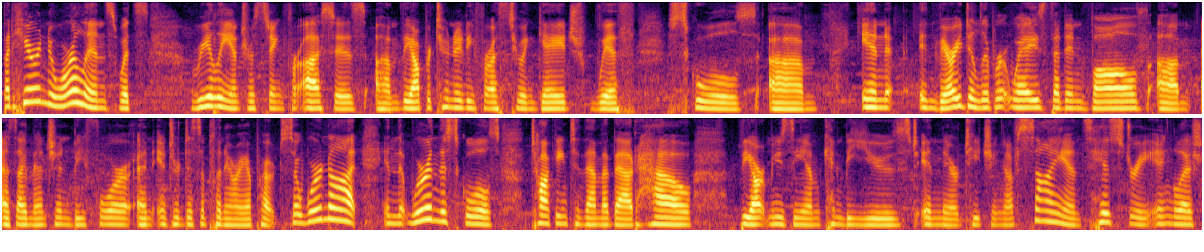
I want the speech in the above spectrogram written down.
But here in New Orleans, what's really interesting for us is um, the opportunity for us to engage with schools um, in in very deliberate ways that involve, um, as I mentioned before, an interdisciplinary approach. So we're not in the we're in the schools talking to them about how the art museum can be used in their teaching of science, history, English,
